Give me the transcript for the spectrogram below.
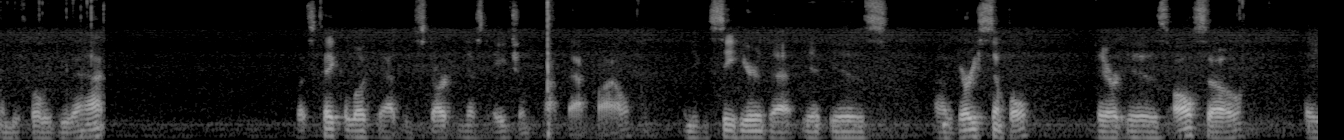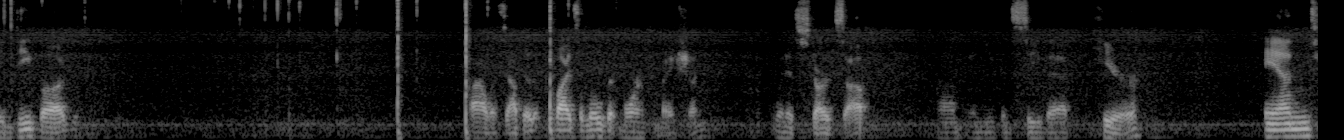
And before we do that, let's take a look at the start NIST agent.bat file. And you can see here that it is uh, very simple. There is also a debug file that's out there that provides a little bit more information when it starts up. Um, and you can see that here. And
